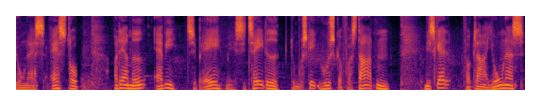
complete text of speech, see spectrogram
Jonas Astrup, og dermed er vi tilbage med citatet, du måske husker fra starten. Vi skal, forklare Jonas,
